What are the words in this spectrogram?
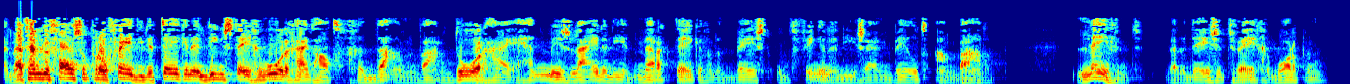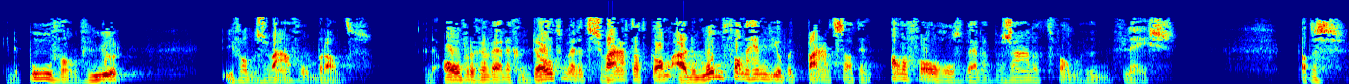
En met hem de valse profeet die de tekenen in dienst tegenwoordigheid had gedaan, waardoor hij hen misleidde die het merkteken van het beest ontvingen en die zijn beeld aanbaden. Levend werden deze twee geworpen in de poel van vuur die van zwavel brandt. En de overigen werden gedood met het zwaard dat kwam uit de mond van hem die op het paard zat en alle vogels werden verzadigd van hun vlees. Dat is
